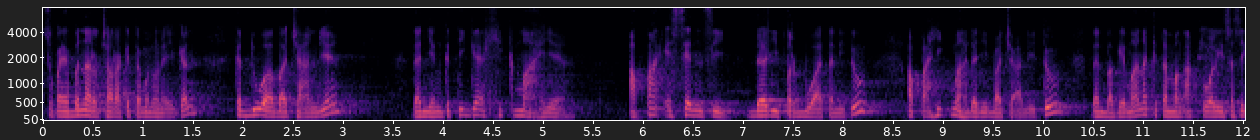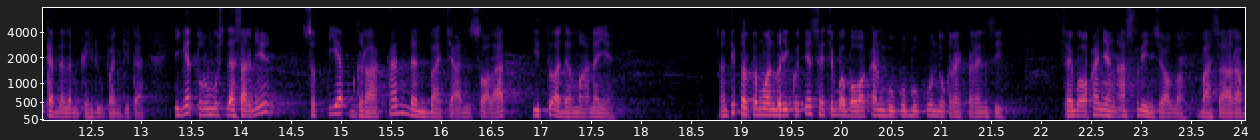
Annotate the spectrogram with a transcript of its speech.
Supaya benar cara kita menunaikan. Kedua bacaannya. Dan yang ketiga hikmahnya. Apa esensi dari perbuatan itu, apa hikmah dari bacaan itu, dan bagaimana kita mengaktualisasikan dalam kehidupan kita. Ingat rumus dasarnya, setiap gerakan dan bacaan sholat itu ada maknanya. Nanti pertemuan berikutnya saya coba bawakan buku-buku untuk referensi. Saya bawakan yang asli insya Allah, bahasa Arab.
